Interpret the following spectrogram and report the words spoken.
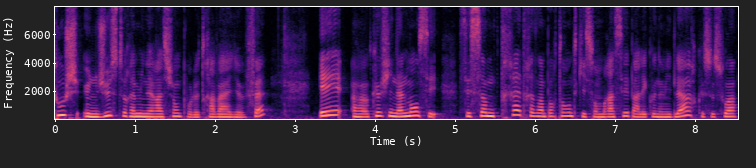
touchent une juste rémunération pour le travail fait et que finalement ces, ces sommes très très importantes qui sont brassées par l'économie de l'art, que ce soit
